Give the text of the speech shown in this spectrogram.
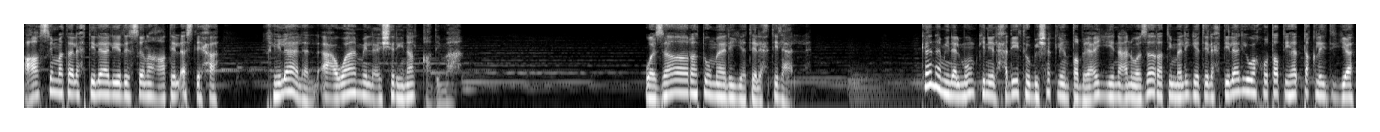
عاصمة الاحتلال لصناعة الأسلحة خلال الأعوام العشرين القادمة. وزارة مالية الاحتلال. كان من الممكن الحديث بشكل طبيعي عن وزارة مالية الاحتلال وخططها التقليدية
